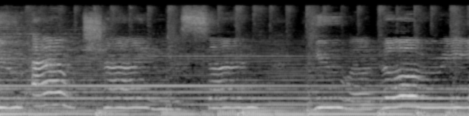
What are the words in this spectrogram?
You outshine the sun. You are glory.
